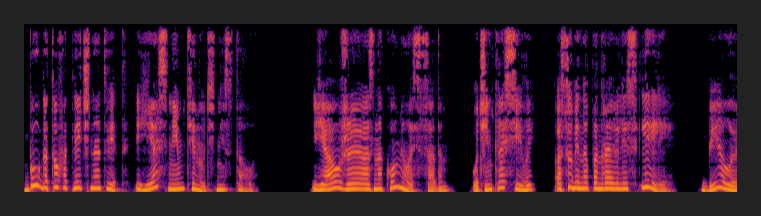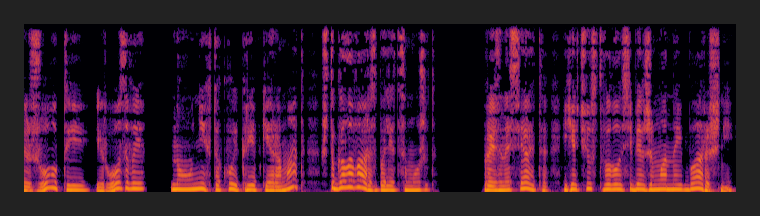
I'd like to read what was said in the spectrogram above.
был готов отличный ответ, и я с ним тянуть не стала. Я уже ознакомилась с садом. Очень красивый. Особенно понравились лилии. Белые, желтые и розовые, но у них такой крепкий аромат, что голова разболеться может. Произнося это, я чувствовала себя жеманной барышней,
